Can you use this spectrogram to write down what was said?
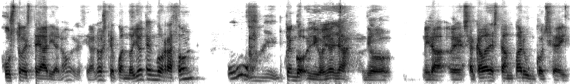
justo este área, ¿no? Decía, no, es que cuando yo tengo razón, tengo, digo, ya, ya, digo, Mira, eh, se acaba de estampar un coche ahí.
